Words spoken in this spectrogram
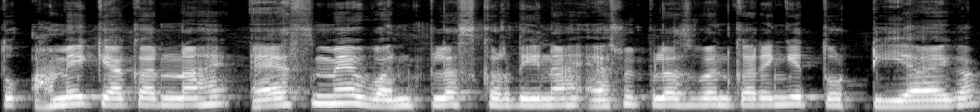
तो हमें क्या करना है? एस में वन प्लस कर देना है। एस में प्लस वन करेंगे तो टी आएगा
